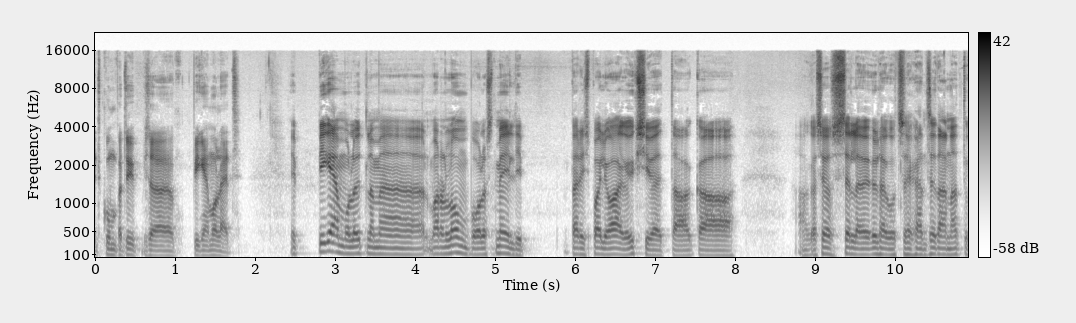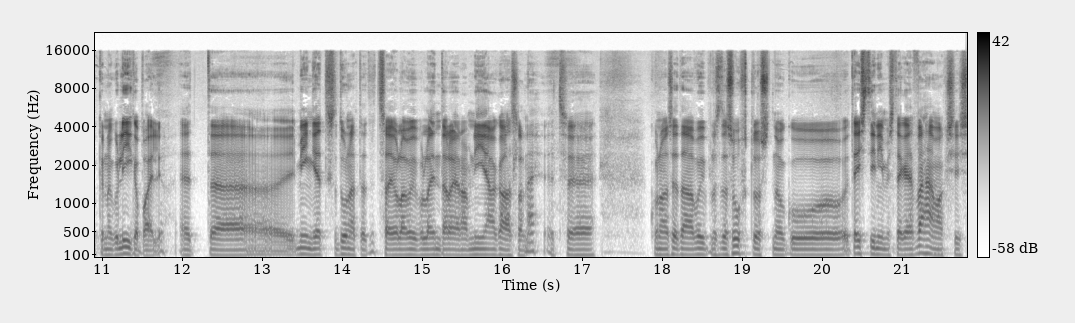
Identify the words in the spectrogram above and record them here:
et kumba tüüpi sa pigem oled? pigem mulle ütleme, ma arvan, loomu poolest meeldib päris palju aega üksi veeta, aga aga seoses selle ülekutsega on seda natuke nagu liiga palju, et äh, mingi hetk sa tunnetad, et sa ei ole võib-olla endale enam nii hea kaaslane, et see kuna seda, võib-olla seda suhtlust nagu teiste inimestega jääb vähemaks, siis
